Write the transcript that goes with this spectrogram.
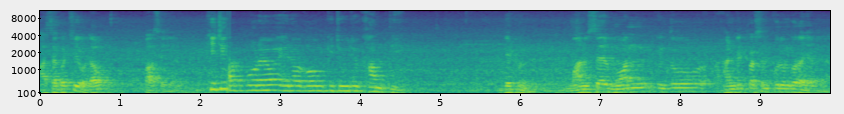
আশা করছি ওটাও পাস হয়ে যাবে। কিছু তারপরেও এরকম কিছু কিছু খামতি? দেখুন মানুষের মন কিন্তু হান্ড্রেড পার্সেন্ট পূরণ করা যাবে না।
